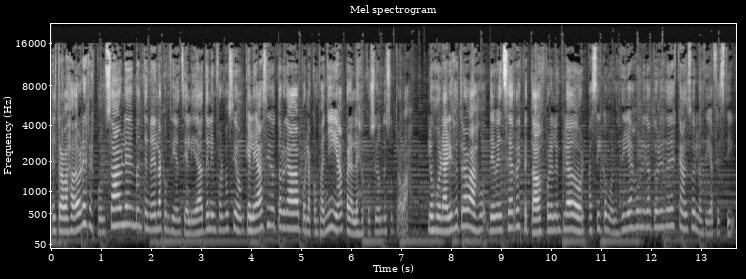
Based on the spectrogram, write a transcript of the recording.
El trabajador es responsable de mantener la confidencialidad de la información que le ha sido otorgada por la compañía para la ejecución de su trabajo. Los horarios de trabajo deben ser respetados por el empleador, así como los días obligatorios de descanso y los días festivos.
